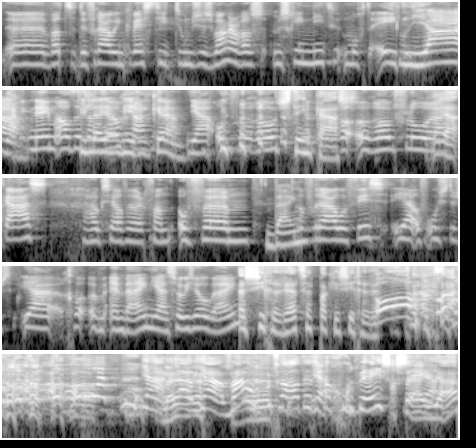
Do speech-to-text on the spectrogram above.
Uh, wat de vrouw in kwestie toen ze zwanger was misschien niet mocht eten. Ja, ik neem altijd dan heel graag ja, ja, of rood stinkkaas, rood flora ja. kaas. Daar hou ik zelf heel erg van. Of, um, wijn. Of rauwe vis. Ja, of oesters. Ja, ehm, en wijn. Ja, sowieso wijn. En sigaretten. Pak je sigaretten. Oh! ja, nou ja, waarom moeten we altijd zo goed bezig zijn? Ja,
